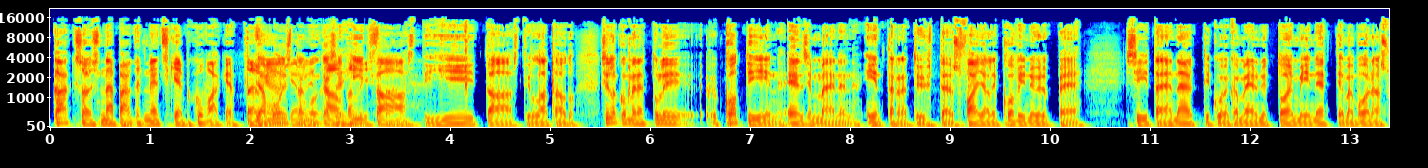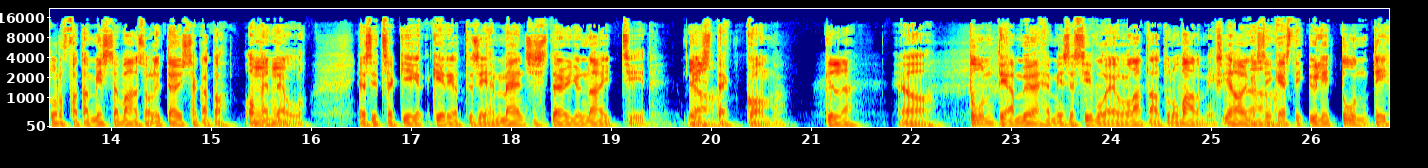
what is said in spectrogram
Kaksoisnäpäytit Netscape-kuvaketta. Ja muistan, kuinka se hitaasti, hitaasti latautui. Silloin kun meille tuli kotiin ensimmäinen internetyhteys, Faija oli kovin ylpeä siitä ja näytti, kuinka meillä nyt toimii netti ja me voidaan surffata missä vaan. Se oli töissä, kato, opetellut. Mm-hmm. Ja sitten se ki- kirjoitti siihen manchesterunited.com. Kyllä. Joo. Tuntia myöhemmin se sivu ei ollut latautunut valmiiksi. Ihan oikeasti siinä kesti yli tunti,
